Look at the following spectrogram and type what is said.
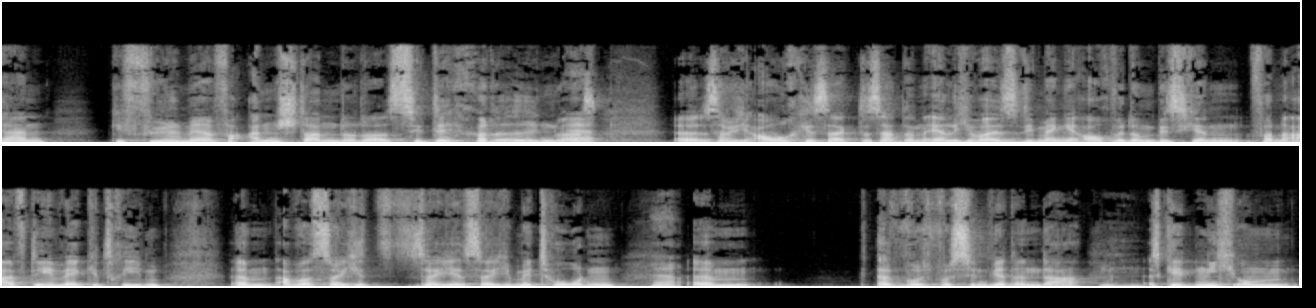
Ja. kein Gefühl mehr für Anstand oder Sitte oder irgendwas. Äh, Das habe ich auch gesagt. Das hat dann ehrlicherweise die Menge auch wieder ein bisschen von der AfD weggetrieben. Ähm, aber solche, solche, solche Methoden, Ja. ähm, äh, wo, wo sind wir denn da? Es geht nicht um,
